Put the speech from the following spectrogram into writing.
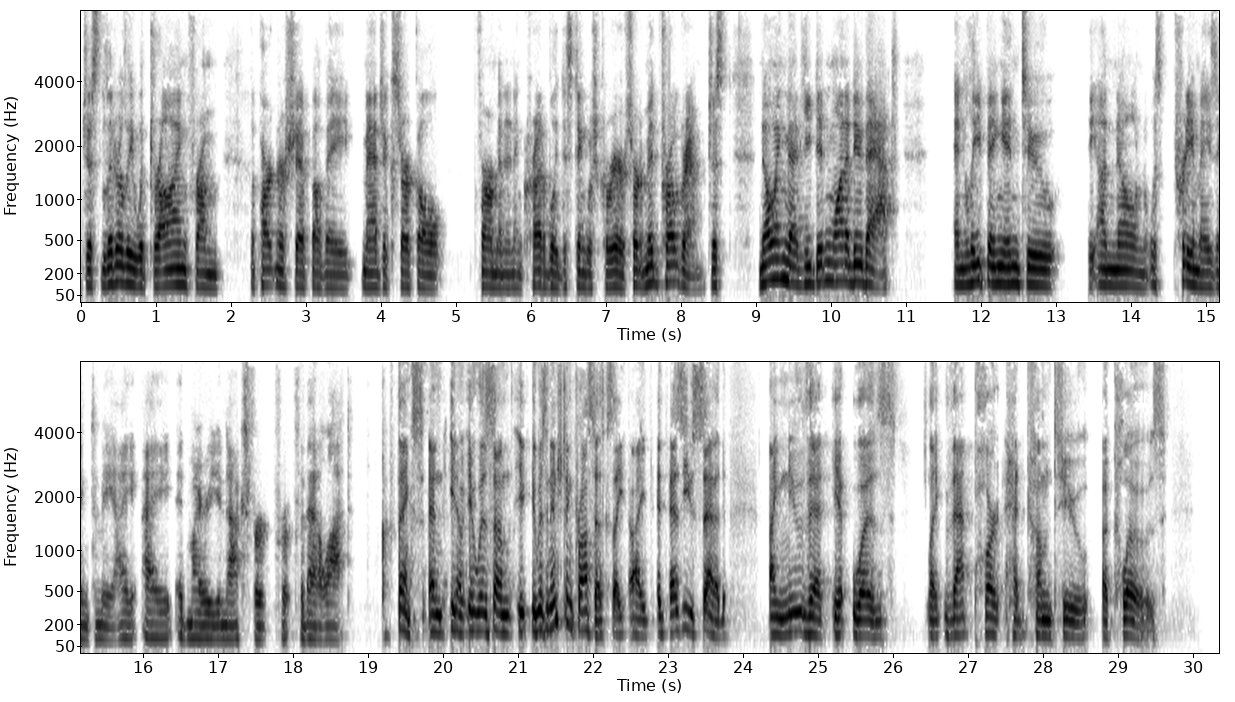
just literally withdrawing from the partnership of a magic circle firm in an incredibly distinguished career, sort of mid program, just knowing that he didn't want to do that and leaping into the unknown was pretty amazing to me. I, I admire you, Knox, for, for, for that a lot. Thanks. And, you know, it was, um, it, it was an interesting process because I, I, as you said, I knew that it was like that part had come to a close.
